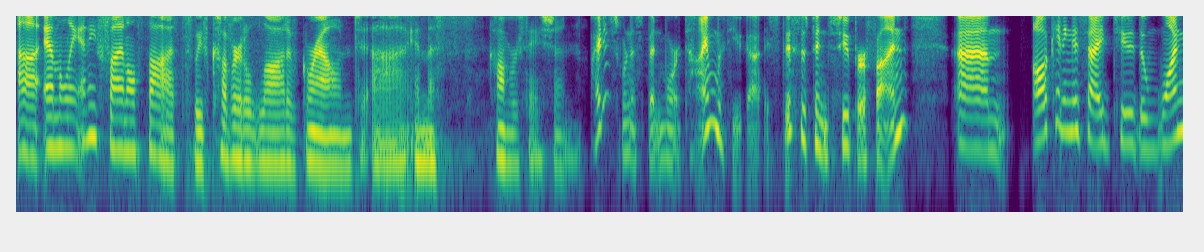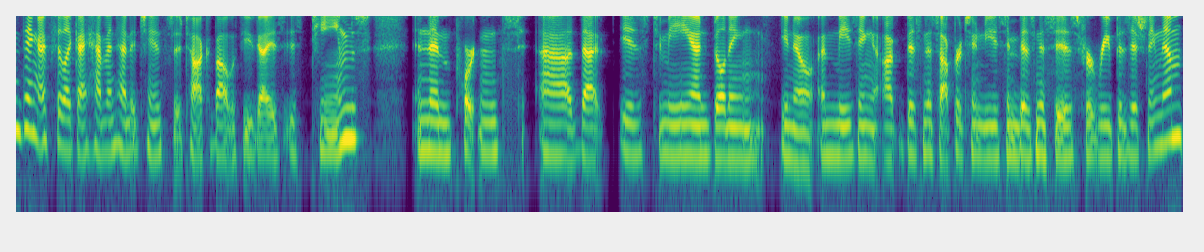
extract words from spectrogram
Uh, Emily, any final thoughts? We've covered a lot of ground uh, in this conversation. I just want to spend more time with you guys. This has been super fun. Um, all kidding aside, too, the one thing I feel like I haven't had a chance to talk about with you guys is teams and the importance uh, that is to me on building, you know, amazing uh, business opportunities and businesses for repositioning them.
